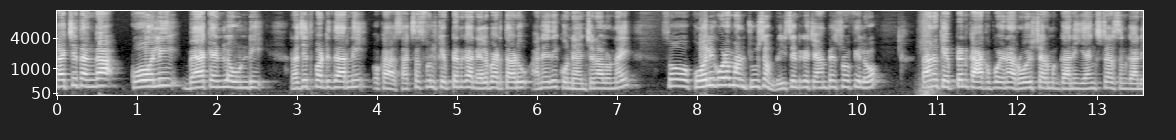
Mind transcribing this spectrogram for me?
ఖచ్చితంగా కోహ్లీ బ్యాక్ ఎండ్లో ఉండి రజిత్ పట్టిదార్ని ఒక సక్సెస్ఫుల్ కెప్టెన్గా నిలబెడతాడు అనేది కొన్ని అంచనాలు ఉన్నాయి. సో కోహ్లీ కూడా మనం చూసాం. రీసెంట్గా ఛాంపియన్స్ ట్రోఫీలో తాను కెప్టెన్ కాకపోయినా రోహిత్ శర్మకు కానీ యంగ్స్టర్స్ని కానీ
